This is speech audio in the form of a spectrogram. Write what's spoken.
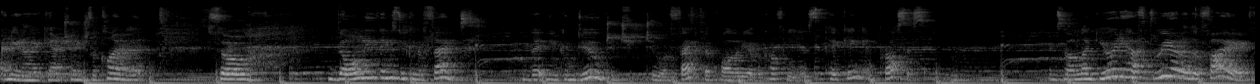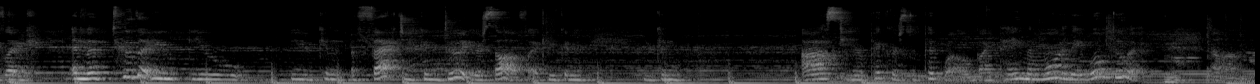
I mean, I can't change the climate. So the only things you can affect that you can do to, to affect the quality of a coffee is picking and processing. And so I'm like, you already have three out of the five, like, and the two that you you you can affect, you can do it yourself. Like you can you can ask your pickers to pick well by paying them more, they will do it. Um,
